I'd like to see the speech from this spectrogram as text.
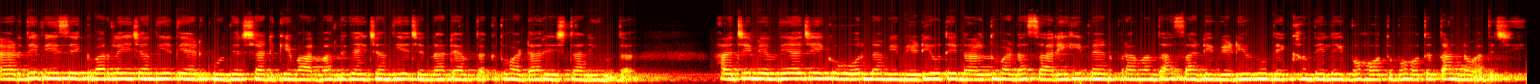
ਐਡ ਦੀ ਫੀਸ ਇੱਕ ਵਾਰ ਲਈ ਜਾਂਦੀ ਹੈ ਤੇ ਐਡ ਕੁਝ ਦਿਨ ਛੱਡ ਕੇ ਵਾਰ-ਵਾਰ ਲਗਾਈ ਜਾਂਦੀ ਹੈ, ਜਿੰਨਾ ਟਾਈਮ ਤੱਕ ਤੁਹਾਡਾ ਰਿਸ਼ਤਾ ਨਹੀਂ ਹੁੰਦਾ। ਹਾਂਜੀ, ਮਿਲਦੇ ਹਾਂ ਜੀ ਇੱਕ ਹੋਰ ਨਵੀਂ ਵੀਡੀਓ ਦੇ ਨਾਲ। ਤੁਹਾਡਾ ਸਾਰੇ ਹੀ ਭੈਣ ਭਰਾਵਾਂ ਦਾ ਸਾਡੀ ਵੀਡੀਓ ਨੂੰ ਦੇਖਣ ਦੇ ਲਈ ਬਹੁਤ ਬਹੁਤ ਧੰਨਵਾਦ ਜੀ।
